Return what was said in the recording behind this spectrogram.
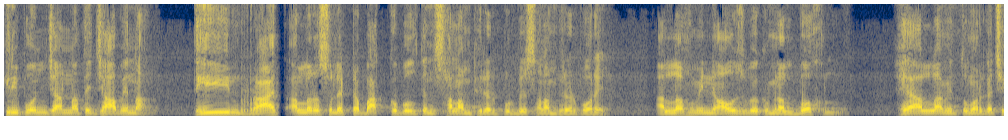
কৃপণ জান্নাতে যাবে না। তিন রাত আল্লাহ রসুল একটা বাক্য বলতেন, সালাম ফিরার পূর্বে, সালাম ফেরার পরে। আল্লাহ আউজবাল বখল। হে আল্লাহ, আমি তোমার কাছে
